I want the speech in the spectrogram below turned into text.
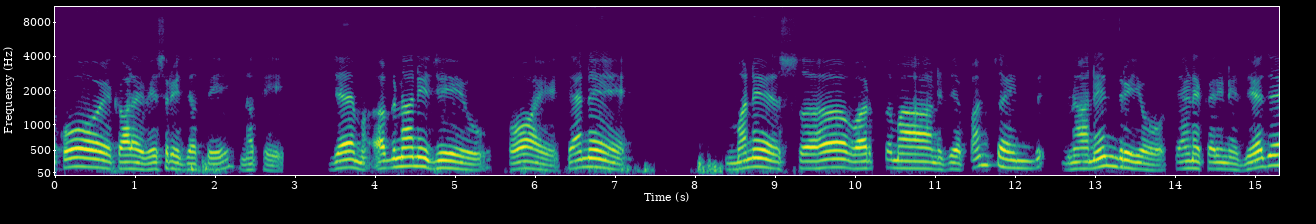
કોઈ કાળે વિસરી જતી નથી. જેમ અજ્ઞાની જીવ હોય તેને મને સહવર્તમાન જે પંચ જ્ઞાનેન્દ્રિયો તેણે કરીને જે જે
